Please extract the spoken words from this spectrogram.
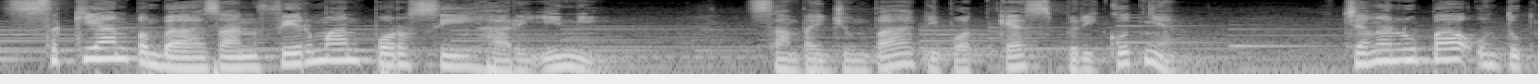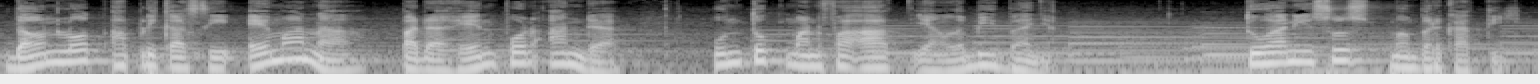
Sekian pembahasan firman porsi hari ini. Sampai jumpa di podcast berikutnya. Jangan lupa untuk download aplikasi Emana pada handphone Anda untuk manfaat yang lebih banyak. Tuhan Yesus memberkati.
